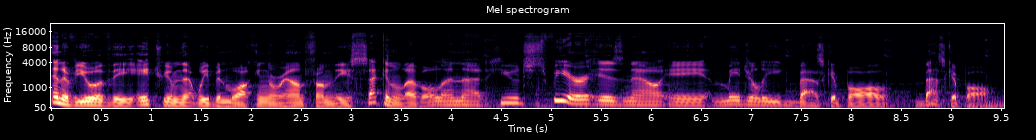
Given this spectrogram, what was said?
And a view of the atrium that we've been walking around from the second level, and that huge sphere is now a Major League Basketball basketball.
